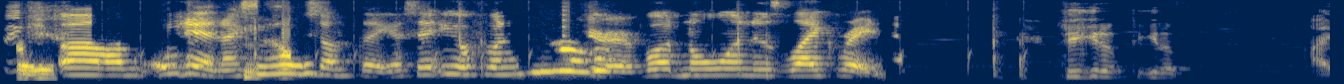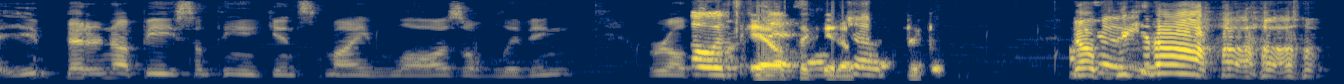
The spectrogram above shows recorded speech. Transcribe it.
pick it up. Um, Aiden, I sent you something. I sent you a funny picture of what Nolan is like right now. Pick it up, pick it up. I, it better not be something against my laws of living, or else. Oh, it's Okay, I'll this. pick it I'll up. pick it, no, pick you. it up.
